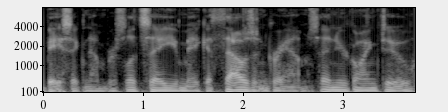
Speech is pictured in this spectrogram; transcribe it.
basic numbers. Let's say you make a thousand grams, and you're going to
